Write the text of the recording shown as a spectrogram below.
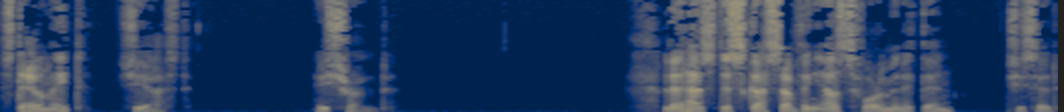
Stalemate? she asked. He shrugged. Let us discuss something else for a minute, then, she said.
